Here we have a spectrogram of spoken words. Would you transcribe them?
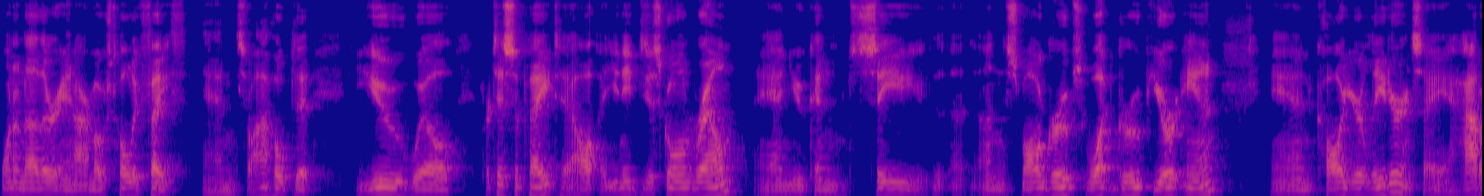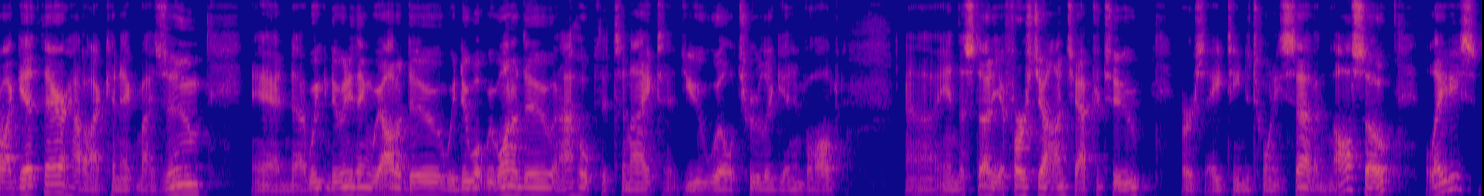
one another in our most holy faith. And so I hope that you will participate. You need to just go on Realm and you can see uh, on the small groups what group you're in and call your leader and say, How do I get there? How do I connect by Zoom? And uh, we can do anything we ought to do. We do what we want to do. And I hope that tonight you will truly get involved uh, in the study of First John chapter 2, verse 18 to 27. Also, ladies,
